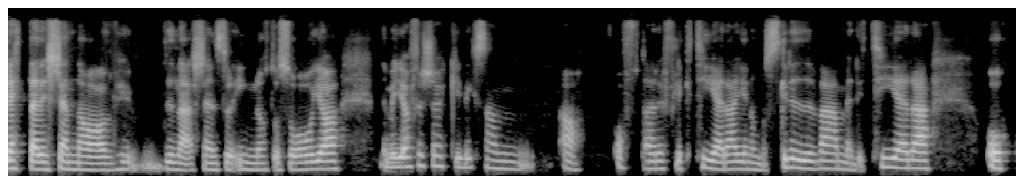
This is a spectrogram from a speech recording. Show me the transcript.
lättare känna av dina känslor inåt och så. Och jag, nej men jag försöker liksom ja, ofta reflektera genom att skriva, meditera och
